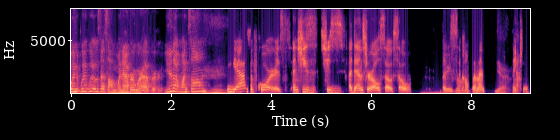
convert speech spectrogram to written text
When what, what was that song? Whenever, wherever. You know that one song? yes, of course. And she's she's a dancer also, so that's a compliment. Yeah. Thank you.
